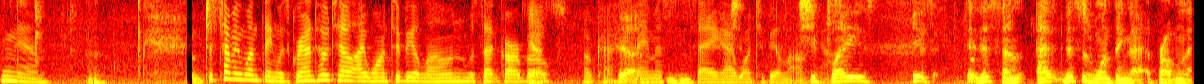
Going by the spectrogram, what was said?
Yeah. Just tell me one thing. Was Grand Hotel "I Want to Be Alone"? Was that Garbo? Yes. Okay. Yeah. Famous mm-hmm. saying "I want to be alone." She yeah. plays. It's this sounds. I, this is one thing that a problem. have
